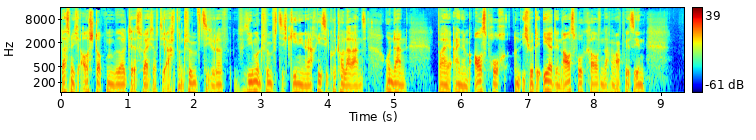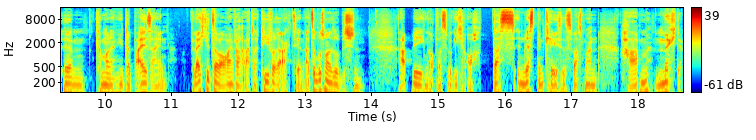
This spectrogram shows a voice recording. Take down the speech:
lass mich ausstoppen, sollte es vielleicht auf die 58 oder 57 gehen, je nach Risikotoleranz und dann bei einem Ausbruch, und ich würde eher den Ausbruch kaufen, davon abgesehen, ähm, kann man dann hier dabei sein. Vielleicht gibt es aber auch einfach attraktivere Aktien. Also muss man so ein bisschen abwägen, ob was wirklich auch das Investment Case ist, was man haben möchte.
